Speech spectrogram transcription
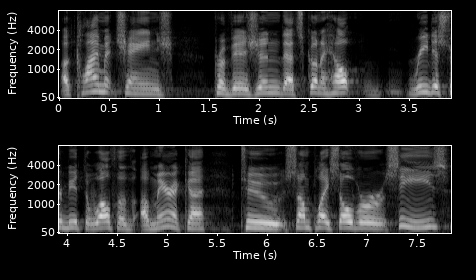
a climate change provision that's going to help redistribute the wealth of America to someplace overseas.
